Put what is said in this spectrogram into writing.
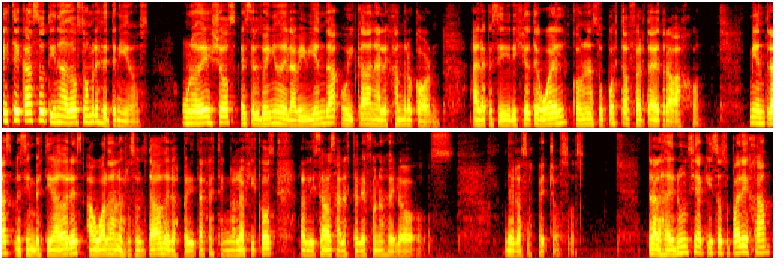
Este caso tiene a dos hombres detenidos. Uno de ellos es el dueño de la vivienda ubicada en Alejandro Korn, a la que se dirigió Tehuel con una supuesta oferta de trabajo. Mientras, los investigadores aguardan los resultados de los peritajes tecnológicos realizados a los teléfonos de los, de los sospechosos. Tras la denuncia que hizo su pareja,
